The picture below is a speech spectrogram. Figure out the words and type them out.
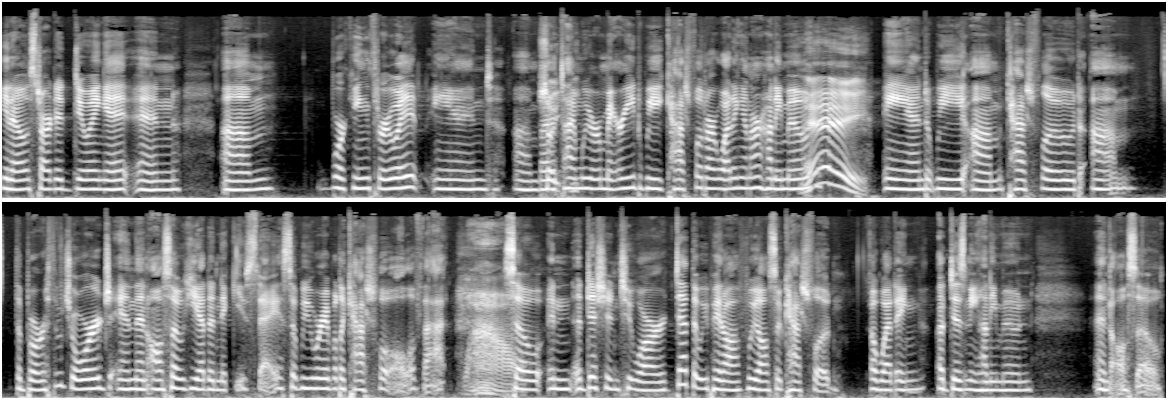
you know started doing it and um working through it and um, by So the time y- we were married we cash flowed our wedding and our honeymoon. Hey, and we um cash flowed um the birth of George and then also he had a NICU stay so we were able to cash flow all of that Wow. so in addition to our debt that we paid off we also cash flowed a wedding a Disney honeymoon and also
